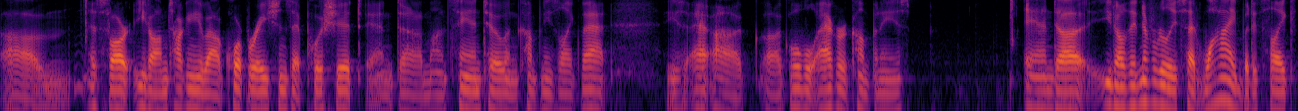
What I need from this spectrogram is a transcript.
Um, as far, you know, I'm talking about corporations that push it and uh, Monsanto and companies like that, these uh, uh, global agri companies. And, uh, you know, they never really said why, but it's like,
